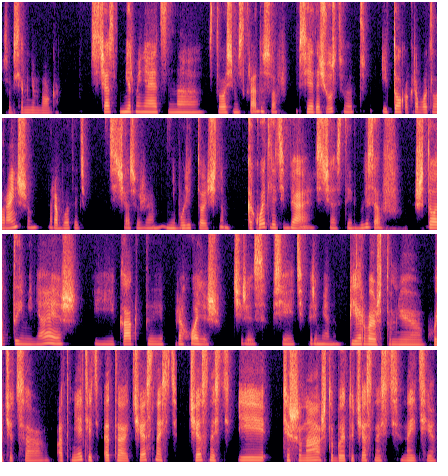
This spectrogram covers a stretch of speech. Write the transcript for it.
совсем немного. Сейчас мир меняется на 180 градусов. Все это чувствуют. И то, как работало раньше, работать сейчас уже не будет точно. Какой для тебя сейчас стоит вызов? Что ты меняешь и как ты проходишь через все эти перемены? Первое, что мне хочется отметить, это честность. Честность и тишина, чтобы эту честность найти.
